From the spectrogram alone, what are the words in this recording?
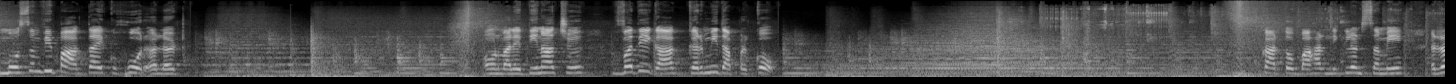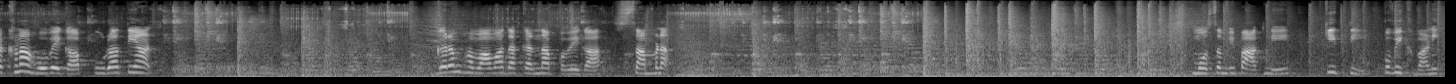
ਮੌਸਮ ਵਿਭਾਗ ਦਾ ਇੱਕ ਹੋਰ ਅਲਰਟ। ਆਉਣ ਵਾਲੇ ਦਿਨਾਂ 'ਚ ਵਧੇਗਾ ਗਰਮੀ ਦਾ ਪ੍ਰਕੋਪ। ਘਰ ਤੋਂ ਬਾਹਰ ਨਿਕਲਣ ਸਮੇਂ ਰੱਖਣਾ ਹੋਵੇਗਾ ਪੂਰਾ ਧਿਆਨ। ਗਰਮ ਹਵਾਵਾਂ ਦਾ ਕਰਨਾ ਪਵੇਗਾ ਸਾਹਮਣਾ। ਮੌਸਮ ਵਿਭਾਗ ਨੇ ਕੀਤੀ ਭਵਿੱਖਬਾਣੀ।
